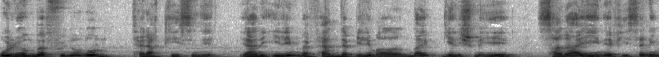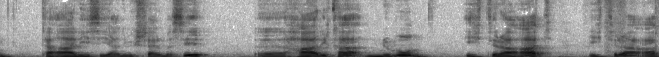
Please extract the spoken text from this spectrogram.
Ulum ve fünunun terakkisini yani ilim ve fende, bilim alanında gelişmeyi, sanayi nefisenin tealisi yani yükselmesi, e, harika nümun ihtiraat, ihtiraat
